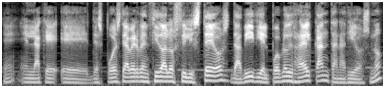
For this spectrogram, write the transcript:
¿eh? en la que eh, después de haber vencido a los filisteos, David y el pueblo de Israel cantan a Dios, ¿no?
